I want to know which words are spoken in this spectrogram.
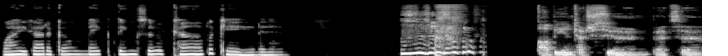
Why you gotta go make things so complicated? I'll be in touch soon, but uh,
